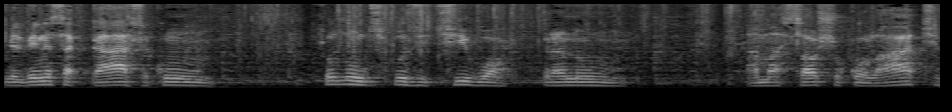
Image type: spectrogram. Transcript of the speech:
Ele vem nessa caixa com todo um dispositivo, ó, para não amassar o chocolate.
